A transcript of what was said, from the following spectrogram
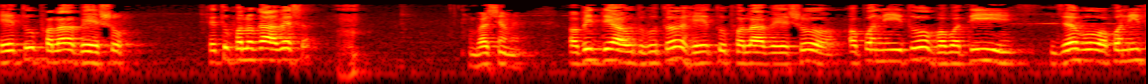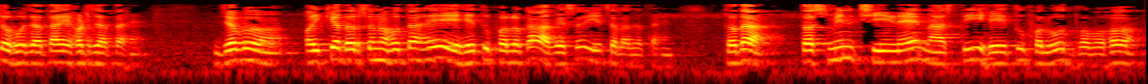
हेतु फला वेशो हेतु, फलों का आवेश। भाष्य में, अविद्या उद्भूत हेतु, फलावेशो। अपनीतो भवती। जब वो अपनीत हो जाता है, हट जाता है। जब ऐक्य दर्शन होता है हेतु फल का आवेश ये चला जाता है। तदा तस्मिन क्षीणे नास्ति हेतु फलोद्भव।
